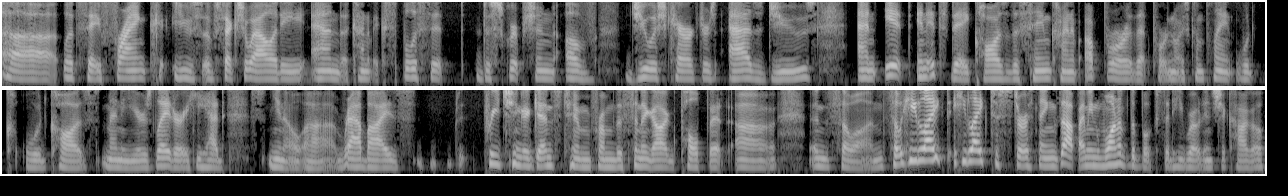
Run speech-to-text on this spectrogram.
uh, let's say, frank use of sexuality and a kind of explicit description of Jewish characters as Jews, and it in its day caused the same kind of uproar that Portnoy's complaint would would cause many years later. He had, you know, uh, rabbis preaching against him from the synagogue pulpit uh, and so on. So he liked he liked to stir things up. I mean, one of the books that he wrote in Chicago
